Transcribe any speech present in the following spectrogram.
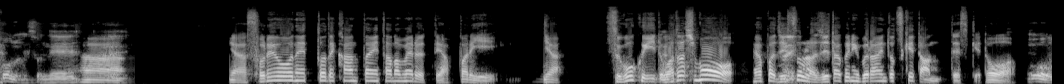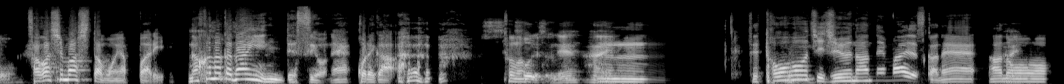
そうなんですよね。あはいいや、それをネットで簡単に頼めるってやっぱり、いや、すごくいいと。私も、やっぱ実は自宅にブラインドつけたんですけど、おう探しましたもん、やっぱり。なかなかないんですよね、これが。のそうですよね。はい。うん。で、当時十何年前ですかね。あの、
